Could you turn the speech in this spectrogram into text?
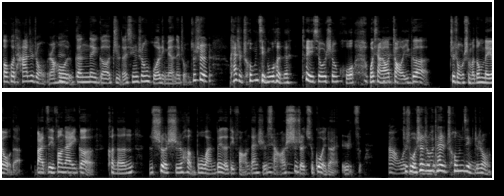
包括他这种，然后跟那个《纸的新生活》里面那种，就是。开始憧憬我的退休生活，我想要找一个这种什么都没有的，把自己放在一个可能设施很不完备的地方，但是想要试着去过一段日子。啊，就是我甚至会开始憧憬这种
